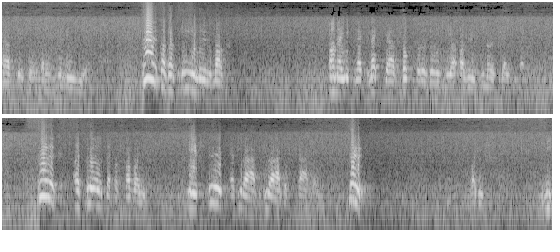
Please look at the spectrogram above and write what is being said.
elsősorban az jövőjét. Ők az az élő mag, amelyiknek meg kell sokszorozódnia az ő gyümölcseiben. Ők a töltek a szavai, és ők a világ világosságai. Ők vagyis mi,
